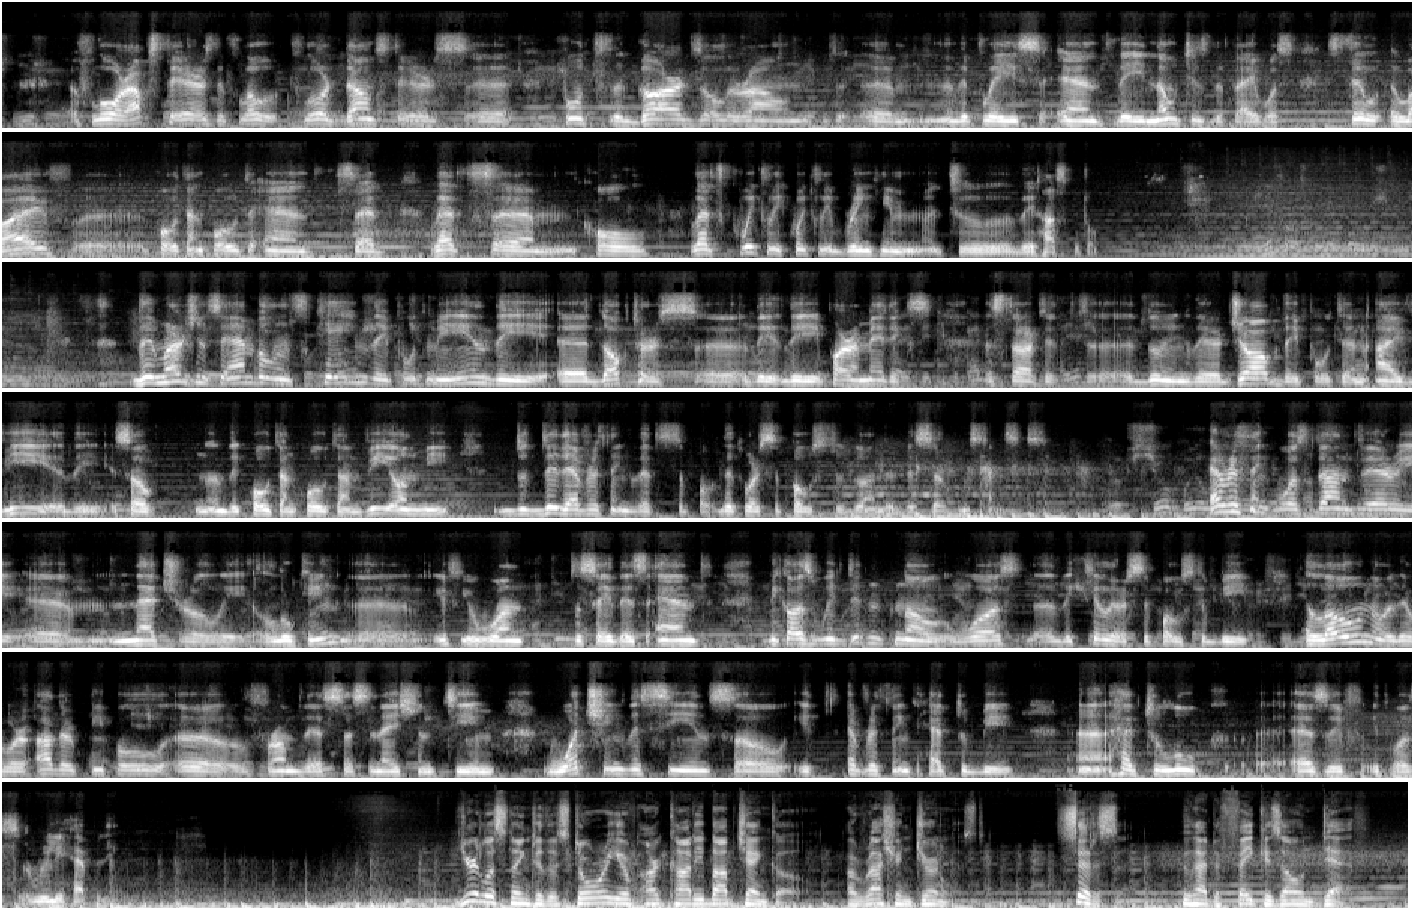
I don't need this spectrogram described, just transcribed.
floor upstairs, the floor, floor downstairs, uh, put guards all around um, the place, and they noticed that I was still alive, uh, quote unquote, and said, "Let's um, call, let's quickly, quickly bring him to the hospital." The emergency ambulance came. They put me in. The uh, doctors, uh, the the paramedics, started uh, doing their job. They put an IV. The so the quote unquote IV on me. Did everything that suppo- that were supposed to do under the circumstances. Everything was done very um, naturally looking, uh, if you want to say this, and because we didn't know was uh, the killer supposed to be alone or there were other people uh, from the assassination team watching the scene, so it everything had to be uh, had to look as if it was really happening. You're listening to the story of Arkady Babchenko, a Russian journalist, citizen who had to fake his own death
